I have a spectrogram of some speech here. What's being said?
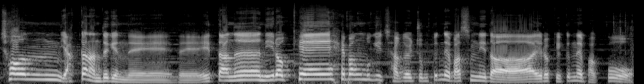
2천 약간 안 되겠네. 네 일단은 이렇게 해방무기 작을 좀 끝내봤습니다. 이렇게 끝내봤고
